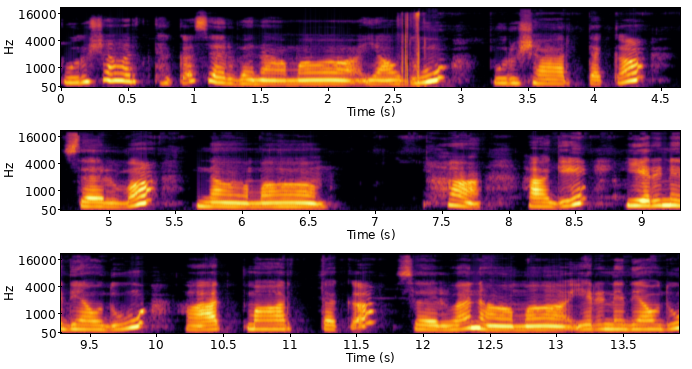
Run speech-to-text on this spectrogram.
ಪುರುಷಾರ್ಥಕ ಸರ್ವನಾಮ. ಯಾವುದು? ಪುರುಷಾರ್ಥಕ ಸರ್ವನಾಮ. ಹಾಂ, ಹಾಗೆ ಎರಡನೇದು ಯಾವುದು? ಆತ್ಮಾರ್ಥಕ ಸರ್ವನಾಮ. ಎರಡನೇದು ಯಾವುದು?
